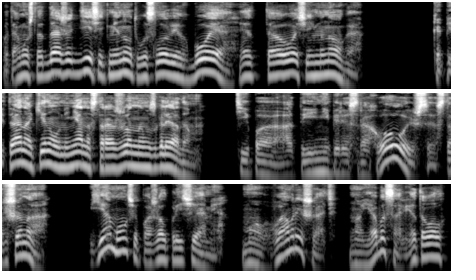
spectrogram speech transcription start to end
Потому что даже 10 минут в условиях боя — это очень много. Капитан окинул меня настороженным взглядом. Типа, а ты не перестраховываешься, старшина? Я молча пожал плечами. Мол, вам решать, но я бы советовал.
